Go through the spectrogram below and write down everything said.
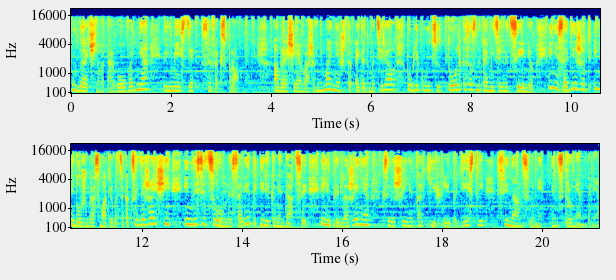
удачного торгового дня вместе с FX Pro. Обращаем ваше внимание, что этот материал публикуется только со знакомительной целью и не содержит и не должен рассматриваться как содержащий инвестиционные советы и рекомендации или предложения к совершению каких-либо действий с финансовыми инструментами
